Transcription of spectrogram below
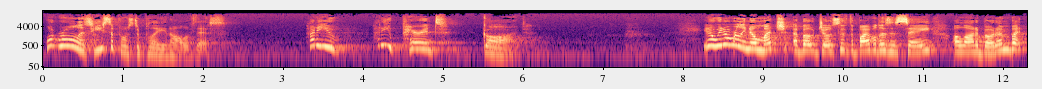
what role is he supposed to play in all of this? How do you how do you parent God? You know, we don't really know much about Joseph. The Bible doesn't say a lot about him, but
